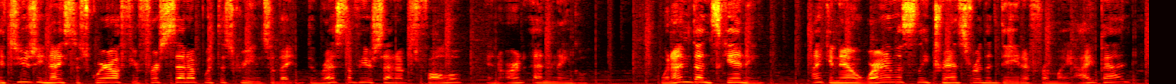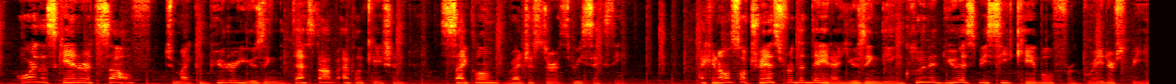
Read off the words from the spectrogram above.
it's usually nice to square off your first setup with the screen so that the rest of your setups follow and aren't at an angle. When I'm done scanning, I can now wirelessly transfer the data from my iPad or the scanner itself to my computer using the desktop application Cyclone Register 360. I can also transfer the data using the included USB-C cable for greater speed.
